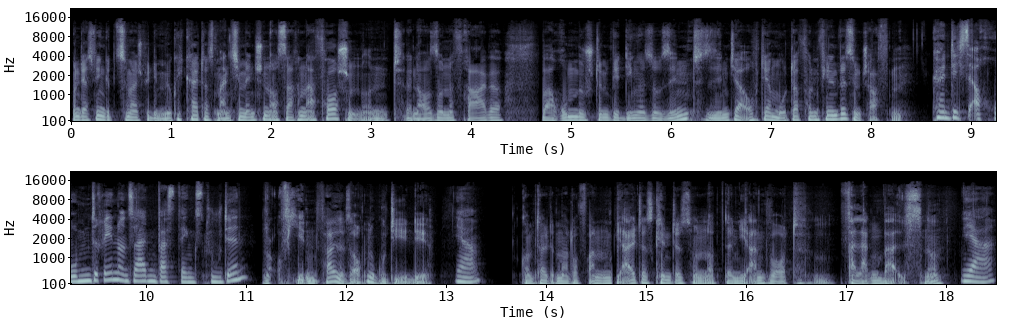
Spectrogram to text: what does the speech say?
Und deswegen gibt es zum Beispiel die Möglichkeit, dass manche Menschen auch Sachen erforschen. Und genau so eine Frage, warum bestimmte Dinge so sind, sind ja auch der Motor von vielen Wissenschaften. Könnte ich es auch rumdrehen und sagen, was denkst du denn? Auf jeden Fall, ist auch eine gute Idee. Ja. Kommt halt immer darauf an, wie alt das Kind ist und ob dann die Antwort verlangbar ist. Ne? Ja.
